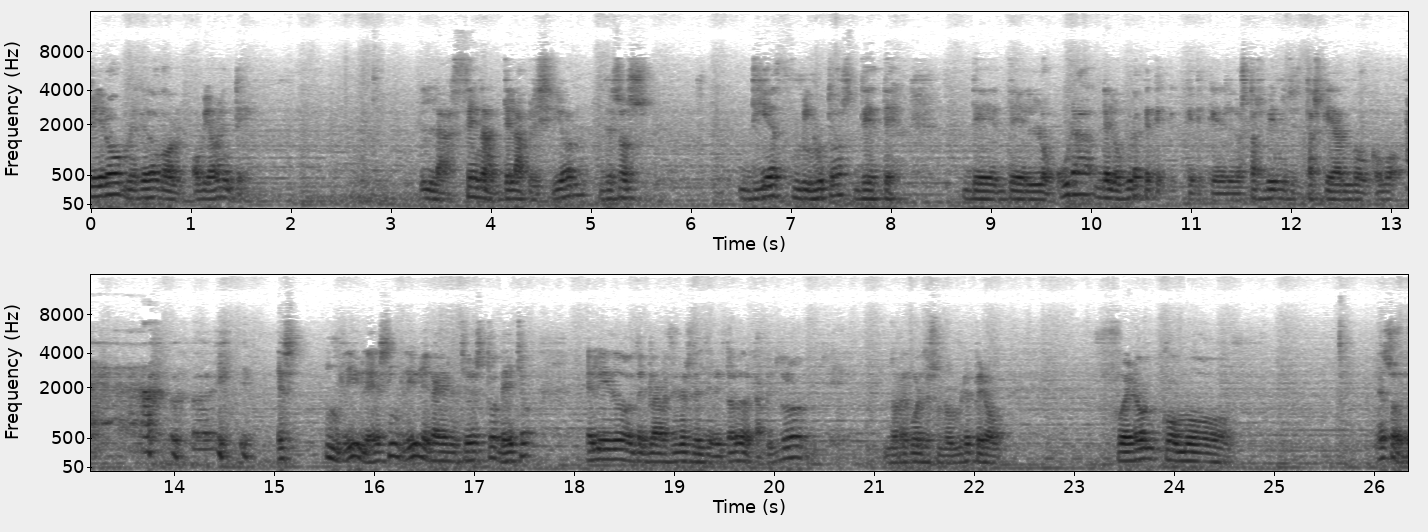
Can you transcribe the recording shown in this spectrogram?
pero me quedo con, obviamente, la escena de la prisión, de esos 10 minutos de, de, locura, de locura que, que, lo estás viendo y te estás quedando como... es increíble, es increíble que hayan hecho esto, de hecho, he leído declaraciones del director del capítulo, eh, no recuerdo su nombre, pero fueron como eso,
